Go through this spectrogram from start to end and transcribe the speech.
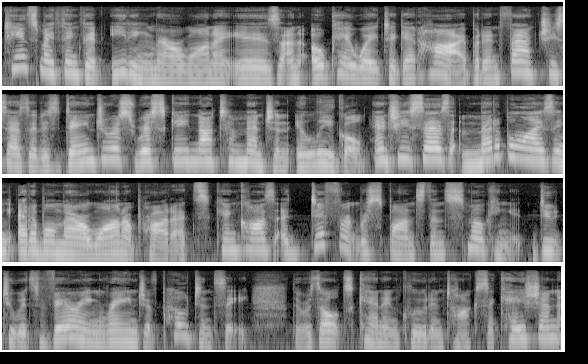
teens may think that eating marijuana is an okay way to get high, but in fact, she says it is dangerous, risky, not to mention illegal. And she says metabolizing edible marijuana products can cause a different response than smoking it due to its varying range of potency. The results can include intoxication,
